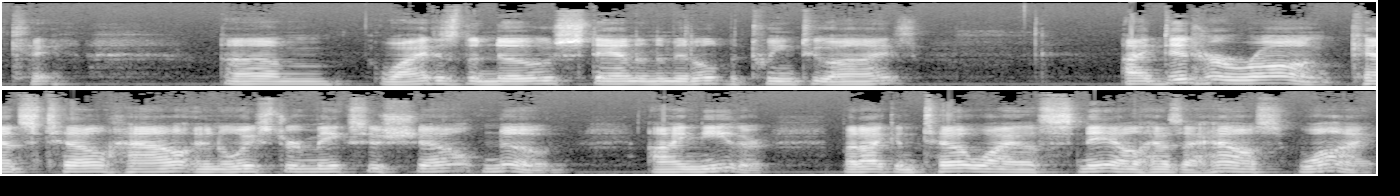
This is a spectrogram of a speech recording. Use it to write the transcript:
Okay. Um, why does the nose stand in the middle between two eyes? I did her wrong. Canst tell how an oyster makes his shell? No, I neither. But I can tell why a snail has a house. Why?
